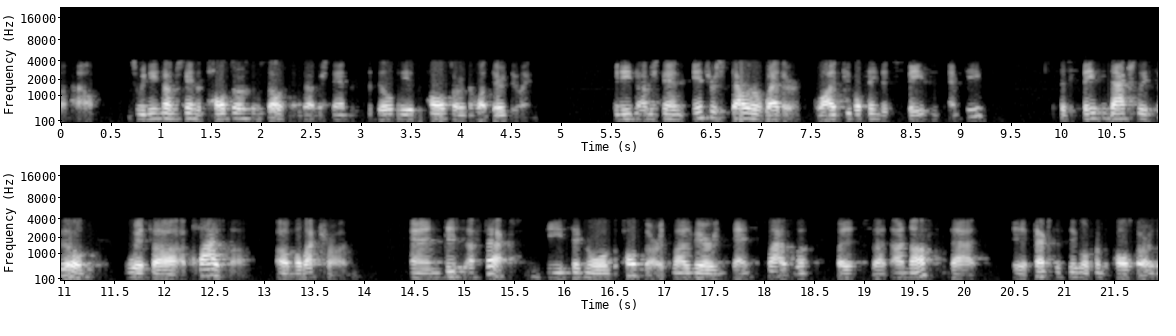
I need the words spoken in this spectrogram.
somehow. So we need to understand the pulsars themselves. We need to understand the stability of the pulsars and what they're doing. We need to understand interstellar weather. A lot of people think that space is empty, but space is actually filled with uh, a plasma of electrons and this affects the signal of the pulsar. It's not a very dense plasma, but it's uh, enough that it affects the signal from the pulsars,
